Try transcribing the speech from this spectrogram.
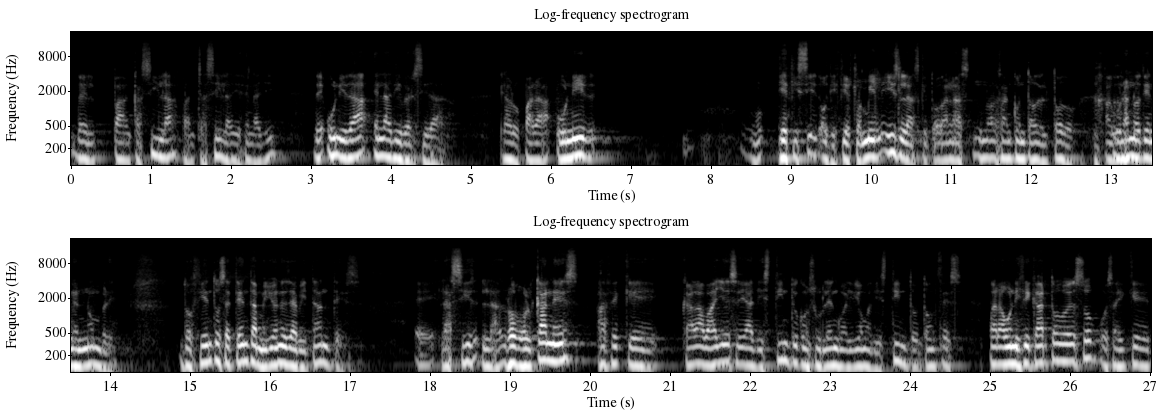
del pancasila, panchasila dicen allí, de unidad en la diversidad. Claro, para unir 17 o 18 mil islas, que todas las, no las han contado del todo, algunas no tienen nombre, 270 millones de habitantes, eh, los volcanes hace que cada valle sea distinto con su lengua e idioma distinto. Entonces, para unificar todo eso, pues hay que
